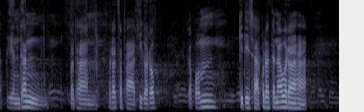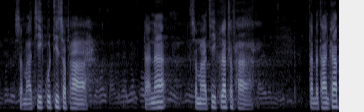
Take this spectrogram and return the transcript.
กับเรียนท่านประธานรัฐสภาที่เคารพกับผมกิติศักดิ์รัตนวราหะ สมาชิกวุฒิสภาฐานะสมาชิกรัฐสภาท่านประธานครับ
